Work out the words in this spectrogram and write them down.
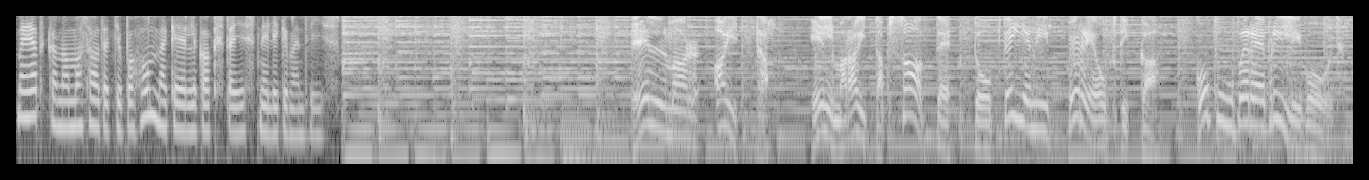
me jätkame oma saadet juba homme kell kaksteist nelikümmend viis. Elmar aitab. Elmar aitab saate toob teieni pereoptika, kogu pere prillipood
